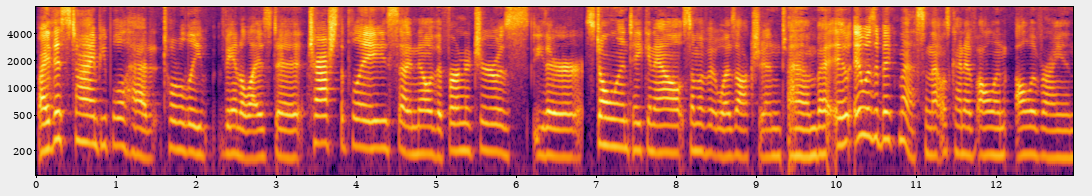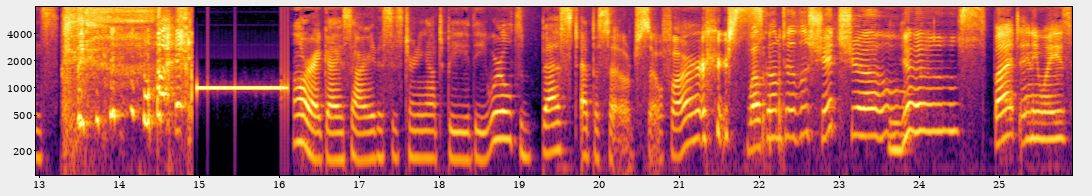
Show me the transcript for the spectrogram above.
By this time, people had totally vandalized it, trashed the place. I know the furniture was either stolen, taken out, some of it was auctioned. Um, but it, it was a big mess, and that was kind of all in Olive Ryan's. All right, guys. Sorry, this is turning out to be the world's best episode so far. Welcome to the shit show. Yes. But anyways,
